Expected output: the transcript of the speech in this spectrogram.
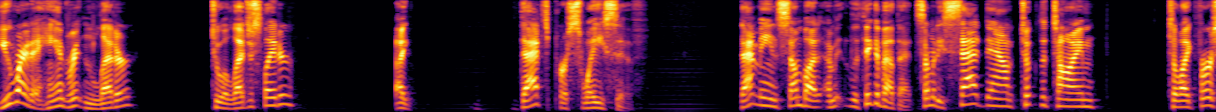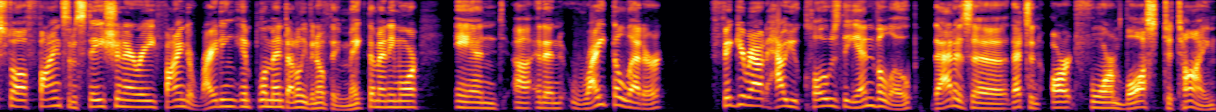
You write a handwritten letter to a legislator, like that's persuasive. That means somebody, I mean, think about that. Somebody sat down, took the time to, like, first off, find some stationery, find a writing implement. I don't even know if they make them anymore, and uh, and then write the letter. Figure out how you close the envelope. That is a that's an art form lost to time,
